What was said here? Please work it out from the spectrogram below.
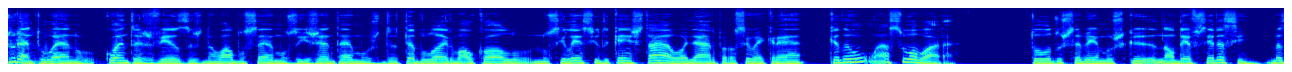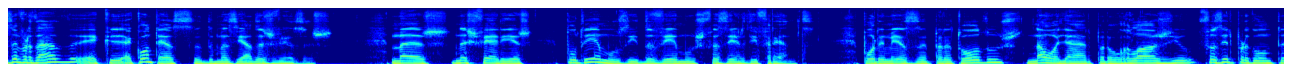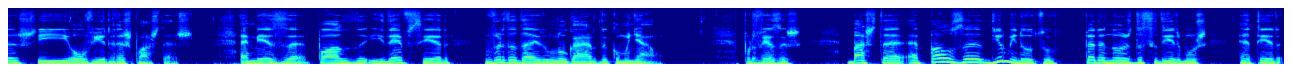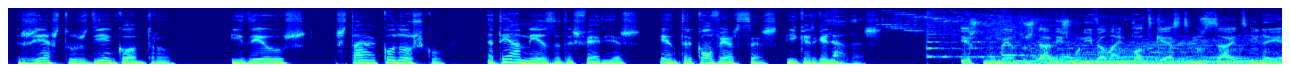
Durante o ano, quantas vezes não almoçamos e jantamos de tabuleiro ao colo, no silêncio de quem está a olhar para o seu ecrã, cada um à sua hora? Todos sabemos que não deve ser assim, mas a verdade é que acontece demasiadas vezes. Mas nas férias podemos e devemos fazer diferente. Pôr a mesa para todos, não olhar para o relógio, fazer perguntas e ouvir respostas. A mesa pode e deve ser verdadeiro lugar de comunhão. Por vezes, basta a pausa de um minuto para nos decidirmos a ter gestos de encontro. E Deus está conosco até à mesa das férias, entre conversas e gargalhadas. Este momento está disponível em podcast no site e na app.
